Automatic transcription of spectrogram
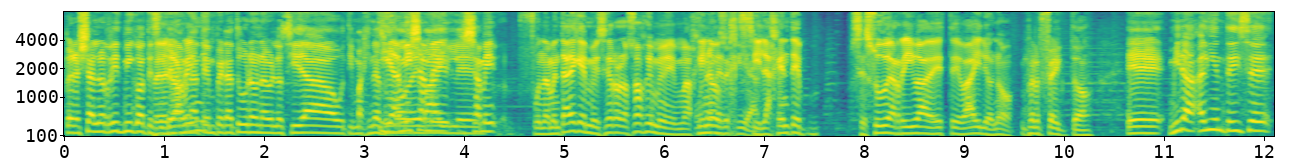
Pero ya lo rítmico te se te da una temperatura, una velocidad, o te imaginas Y un a modo mí de ya me, baile. ya me- Fundamental es que me cierro los ojos y me imagino si la gente se sube arriba de este baile o no. Perfecto. Eh, mira, alguien te dice,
